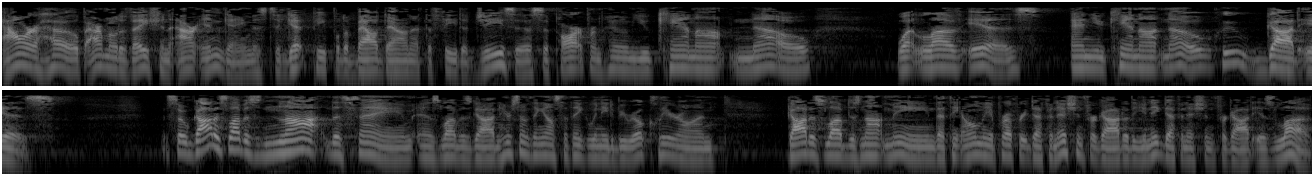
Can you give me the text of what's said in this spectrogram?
Our hope, our motivation, our end game is to get people to bow down at the feet of Jesus, apart from whom you cannot know what love is, and you cannot know who God is. So God is love is not the same as love is God. And here's something else I think we need to be real clear on. God is love does not mean that the only appropriate definition for God or the unique definition for God is love.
